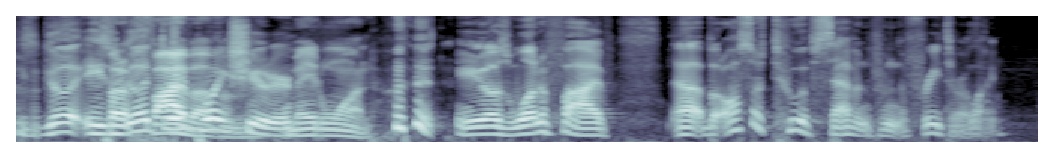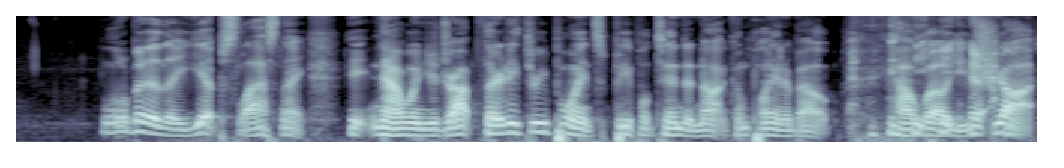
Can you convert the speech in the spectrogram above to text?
He's good. He's Put a good three point shooter. Made one. He goes one of five, uh, but also two of seven from the free throw line. A little bit of the yips last night. He, now, when you drop 33 points, people tend to not complain about how well you shot.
